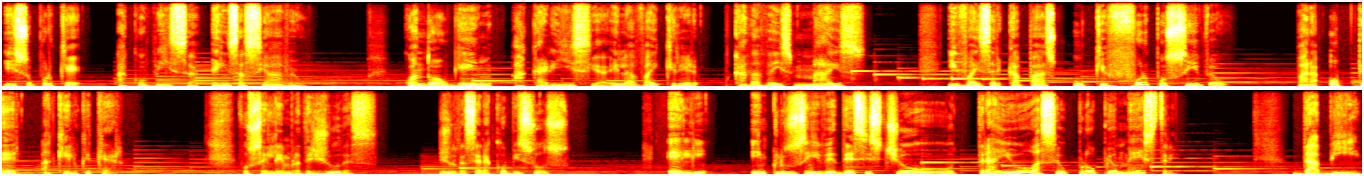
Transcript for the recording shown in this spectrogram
Isso porque a cobiça é insaciável quando alguém acaricia, ela vai querer cada vez mais e vai ser capaz o que for possível para obter aquilo que quer. Você lembra de Judas? Judas era cobiçoso. Ele, inclusive, desistiu ou traiu a seu próprio mestre. Davi,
